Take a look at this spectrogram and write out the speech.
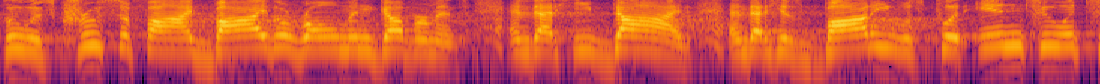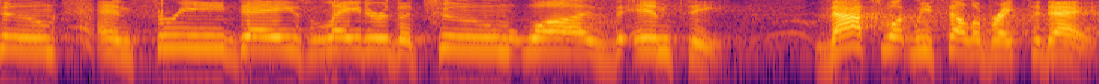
who was crucified by the Roman government and that he died and that his body was put into a tomb and three days later the tomb was empty. That's what we celebrate today.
